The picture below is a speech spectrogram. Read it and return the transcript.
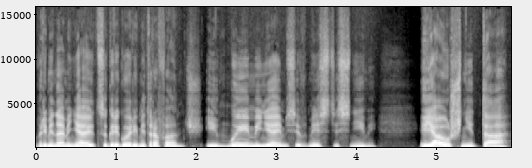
Времена меняются, Григорий Митрофанович, и мы меняемся вместе с ними. И я уж не та,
